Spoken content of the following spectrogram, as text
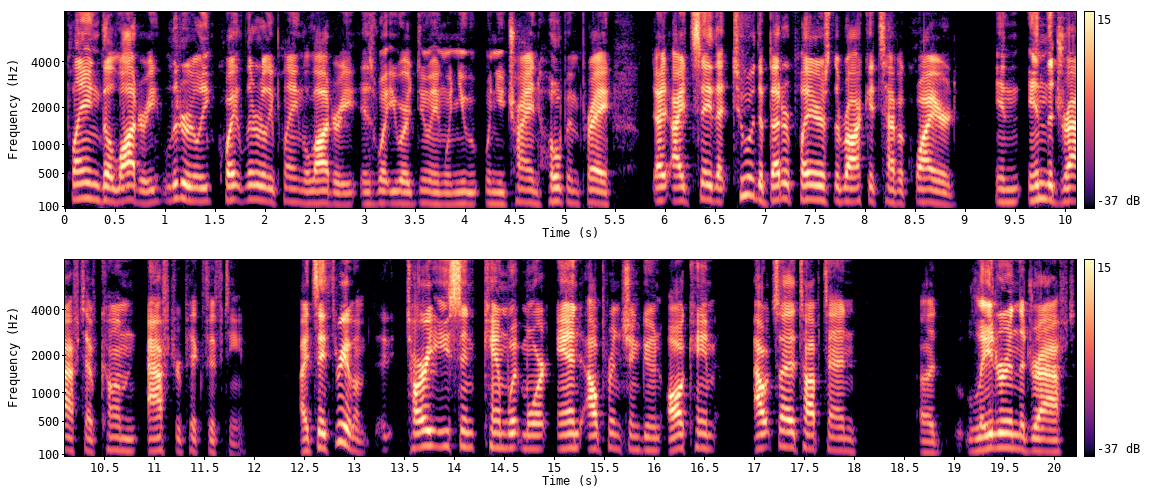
playing the lottery, literally, quite literally playing the lottery, is what you are doing when you when you try and hope and pray. I, I'd say that two of the better players the Rockets have acquired in in the draft have come after pick 15. I'd say three of them: Tari Eason, Cam Whitmore, and Alperen Sengun all came outside the top ten uh, later in the draft.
